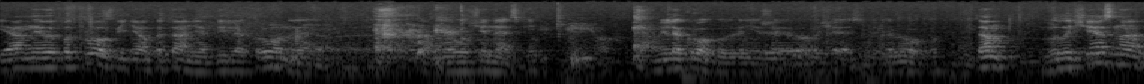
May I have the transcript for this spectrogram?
Я не випадково підняв питання біля крони, е, там на Вовчинецькій, біля кроку, верніше, я вибачаюся, біля кроку. Там величезна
